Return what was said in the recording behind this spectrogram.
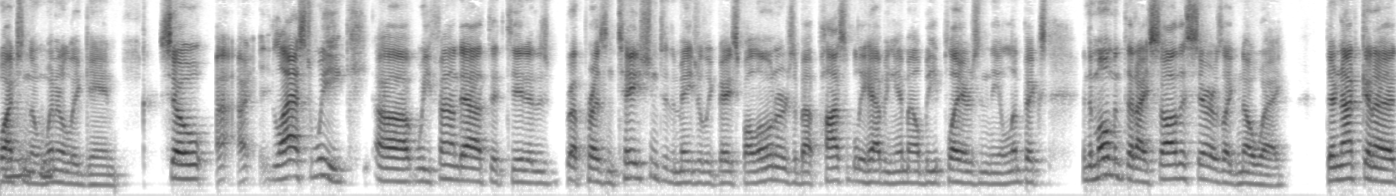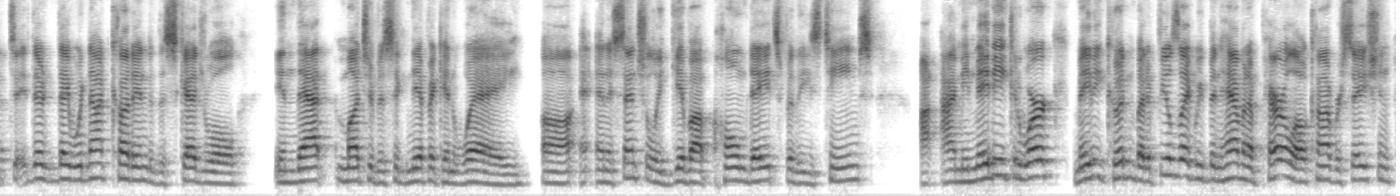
watching the Winter League game. So last week, uh, we found out that know, there's a presentation to the Major League Baseball owners about possibly having MLB players in the Olympics. And the moment that I saw this, Sarah I was like, "No way! They're not gonna. They would not cut into the schedule." in that much of a significant way uh, and essentially give up home dates for these teams. I, mean, maybe it could work, maybe it couldn't, but it feels like we've been having a parallel conversation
